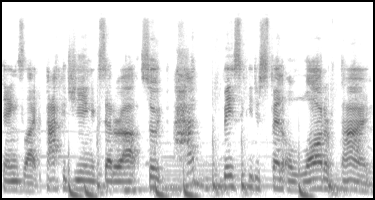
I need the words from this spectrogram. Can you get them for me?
things like packaging, etc. So I had basically to spend a lot of time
